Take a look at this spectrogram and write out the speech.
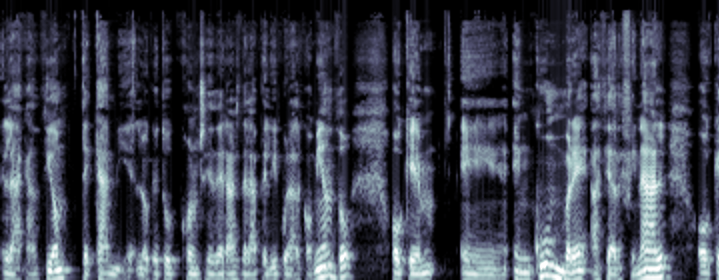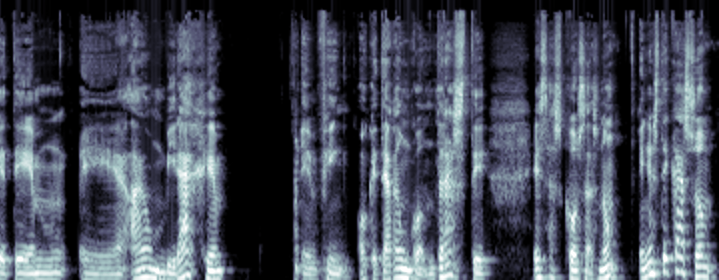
la canción te cambie lo que tú consideras de la película al comienzo, o que eh, encumbre hacia el final, o que te mm, eh, haga un viraje, en fin, o que te haga un contraste, esas cosas, ¿no? En este caso,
